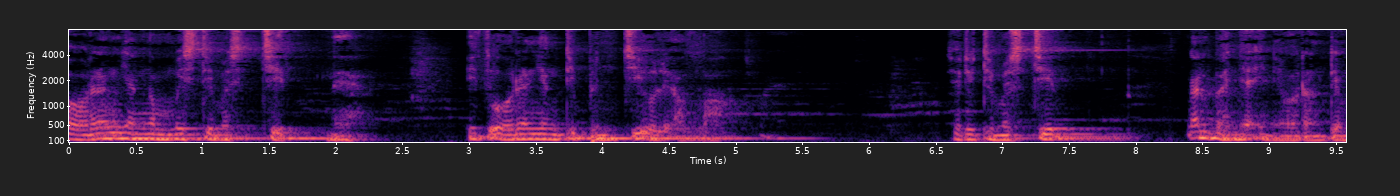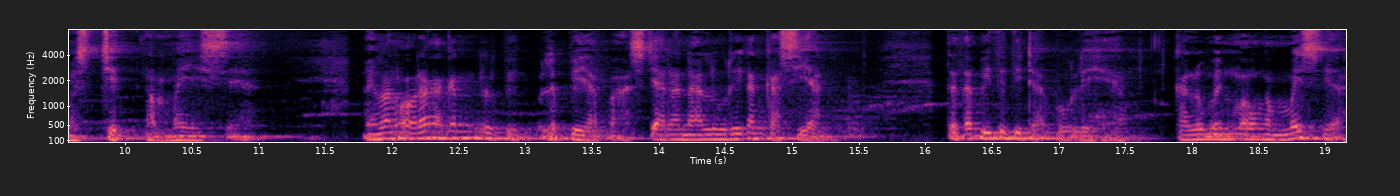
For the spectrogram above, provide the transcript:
Orang yang ngemis di masjid ya. Itu orang yang dibenci oleh Allah jadi di masjid kan banyak ini orang di masjid ngemis ya. Memang orang akan lebih lebih apa? Secara naluri kan kasihan. Tetapi itu tidak boleh ya. Kalau mau ngemis ya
